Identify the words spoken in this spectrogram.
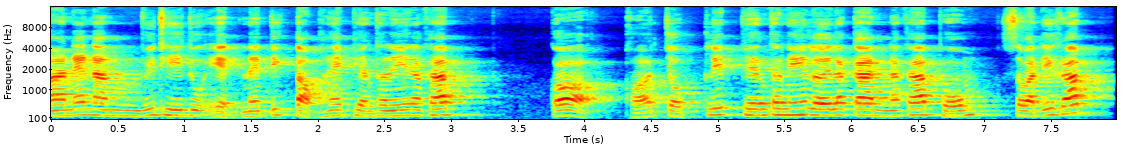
มาแนะนำวิธีดูเอ็ดใน TikTok ให้เพียงเท่านี้นะครับ ก็ ขอจบคลิปเพียงเท่านี้เลยละกันนะครับผม สวัสดีครับ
